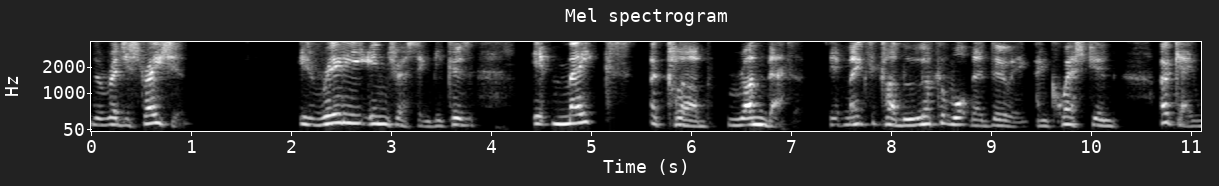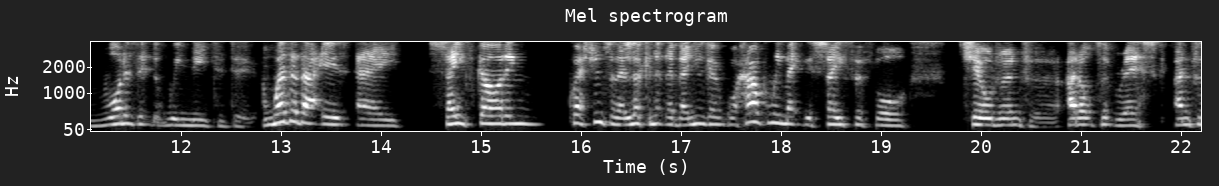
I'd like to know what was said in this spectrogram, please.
the registration is really interesting because it makes a club run better. It makes a club look at what they're doing and question okay what is it that we need to do? And whether that is a safeguarding question so they're looking at their venue and go well how can we make this safer for children for adults at risk and for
